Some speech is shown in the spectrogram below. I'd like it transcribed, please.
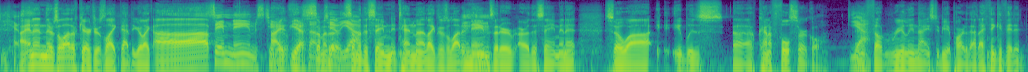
yes. and then there's a lot of characters like that that you're like ah Same names too. I, yes, some, of the too, yeah. some of the same Tenma. Like there's a lot of names that are, are the same in it. So uh, it- was uh, kind of full circle. And Yeah. it felt really nice to be a part of that. I think if it had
